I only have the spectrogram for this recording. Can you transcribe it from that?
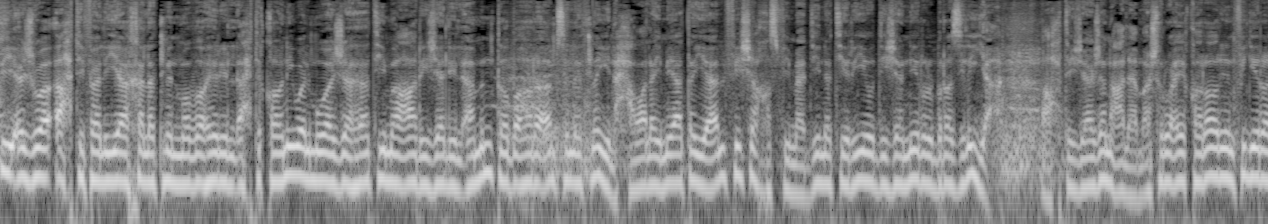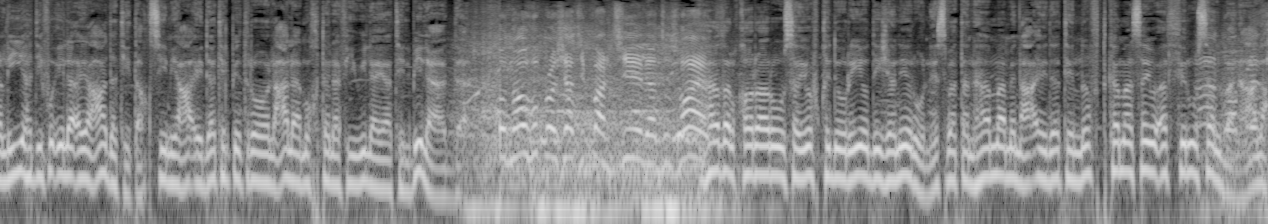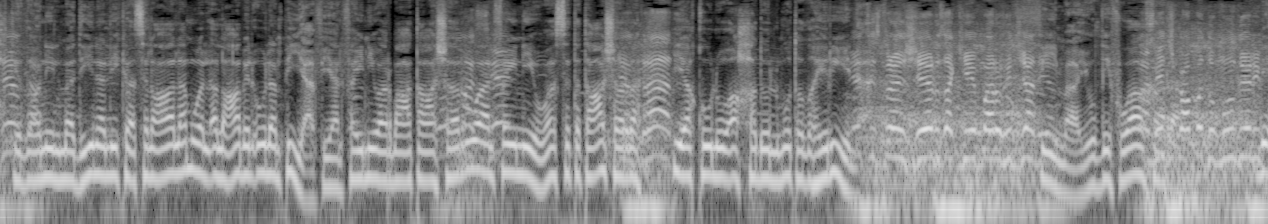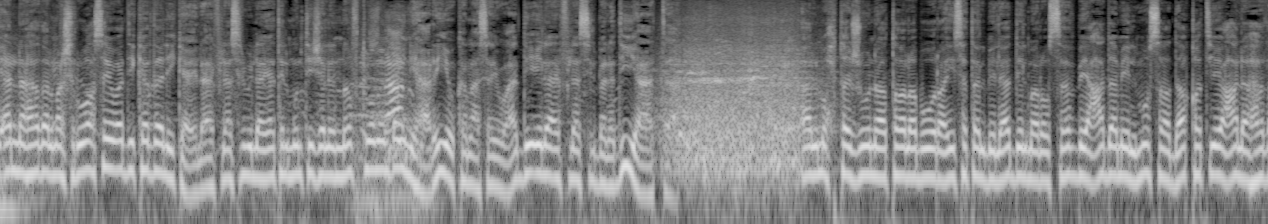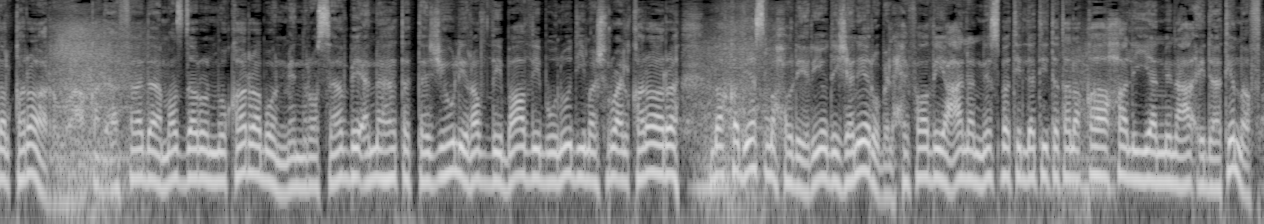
في أجواء احتفالية خلت من مظاهر الاحتقان والمواجهات مع رجال الأمن تظاهر أمس الاثنين حوالي 200 ألف شخص في مدينة ريو دي جانيرو البرازيلية احتجاجا على مشروع قرار فيدرالي يهدف إلى إعادة تقسيم عائدات البترول على مختلف ولايات البلاد. هذا القرار سيفقد ريو دي جانيرو نسبة هامة من عائدات النفط كما سيؤثر سلبا على احتضان المدينة لكأس العالم والألعاب الأولمبية في 2014 و2016 يقول أحد المتظاهرين. فيما يضيف آخر. بأن هذا المشروع سيؤدي كذلك إلى إفلاس الولايات المنتجة للنفط ومن بينها ريو كما سيؤدي إلى إفلاس البلديات. المحتجون طالبوا رئيسة البلاد ديلما روسيف بعدم المصادقة على هذا القرار وقد أفاد مصدر مقرب من روسيف بأنها تتجه لرفض بعض بنود مشروع القرار ما قد يسمح لريو دي جانيرو بالحفاظ على النسبة التي تتلقاها حاليا من عائدات النفط.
